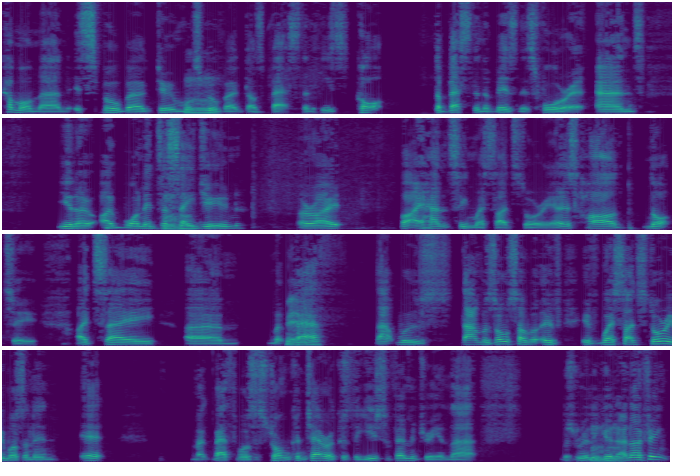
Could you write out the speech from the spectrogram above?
Come on, man! It's Spielberg doing what Mhm. Spielberg does best, and he's got the best in the business for it. And you know, I wanted to say Dune, all right, but I hadn't seen West Side Story, and it's hard not to. I'd say um, Macbeth. That was that was also if if West Side Story wasn't in it, Macbeth was a strong contender because the use of imagery in that was really good. Mhm. And I think,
